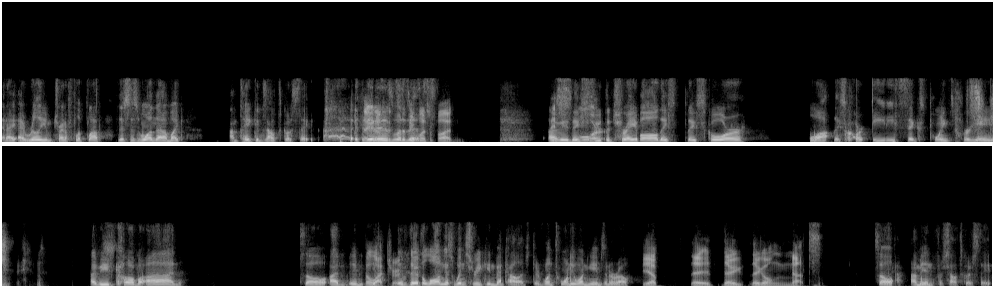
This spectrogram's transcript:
and I, I really am trying to flip flop. This is one that I'm like, I'm taking South Dakota State. it You know, is it's what it too is. much fun. I They mean, they shoot the trey ball. They they score a lot. They score 86 points per game. I mean, come on. So I'm in. Electric. They have the longest win streak in college. They've won 21 games in a row. Yep, they they they're going nuts. So I'm in for South Dakota State.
